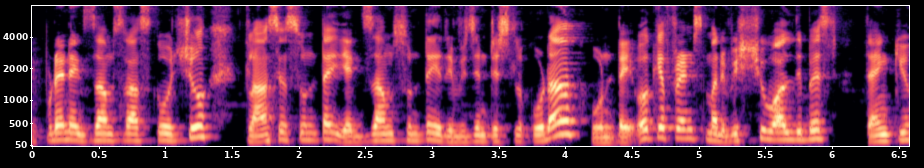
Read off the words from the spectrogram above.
ఎప్పుడైనా ఎగ్జామ్స్ రాసుకోవచ్చు. క్లాసెస్ ఉంటాయి ఎగ్జామ్స్ ఉంటాయి రివిజన్ టెస్ట్లు కూడా ఉంటాయి. ఓకే ఫ్రెండ్స్ మరి wish you all the best thank you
